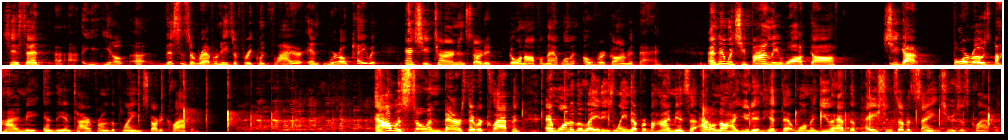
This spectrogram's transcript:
She said, uh, uh you, you, know, uh, this is a reverend. He's a frequent flyer, and we're okay with And she turned and started going off on that woman over a garment bag. And then when she finally walked off, she got four rows behind me, and the entire front of the plane started clapping. And I was so embarrassed. They were clapping, and one of the ladies leaned up from behind me and said, I don't know how you didn't hit that woman. You have the patience of a saint. She was just clapping.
